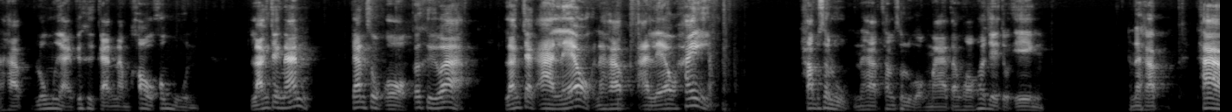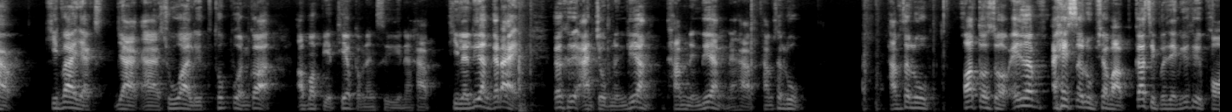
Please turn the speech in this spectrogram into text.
นะครับ ลงมืออ่านก็คือการนำเข้าข้อมูล หลังจากนั้น การส่งออกก็คือว่าหลังจากอ่านแล้วนะครับ อ่านแล้วให้ทำสรุปนะครับทำสรุปออกมาตามความเข้าใจตัวเองนะครับ ถ้าคิดว่าอยากอยากอ่าชัวร์หรือทบทวนก็เอามาเปรียบเทียบกับหนังสือนะครับ ทีละเรื่องก็ได้ก็คืออ่านจบหนึ่งเรื่องทำหนึ่งเรื่องนะครับทำสรุปทำสรุป พอตรวจสอบไอ้ไอ้สรุปฉบับก็สิบเปอร์เซ็นก็คือพอ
